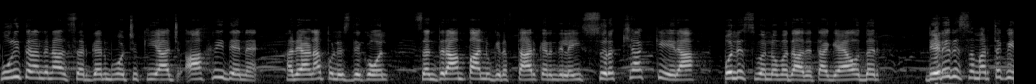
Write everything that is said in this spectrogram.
ਪੂਰੀ ਤਰ੍ਹਾਂ ਦੇ ਨਾਲ ਸਰਗਰਮ ਹੋ ਚੁੱਕੀ ਹੈ। ਅੱਜ ਆਖਰੀ ਦਿਨ ਹੈ। ਹਰਿਆਣਾ ਪੁਲਿਸ ਦੇ ਕੋਲ ਸੰਤ ਰਾਮਪਾਲ ਨੂੰ ਗ੍ਰਿਫਤਾਰ ਕਰਨ ਦੇ ਲਈ ਸੁਰੱਖਿਆ ਘੇਰਾ ਪੁਲਿਸ ਵੱਲੋਂ ਵਧਾ ਦਿੱਤਾ ਗਿਆ ਉਧਰ ਡੇਰੇ ਦੇ ਸਮਰਥਕ ਵੀ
